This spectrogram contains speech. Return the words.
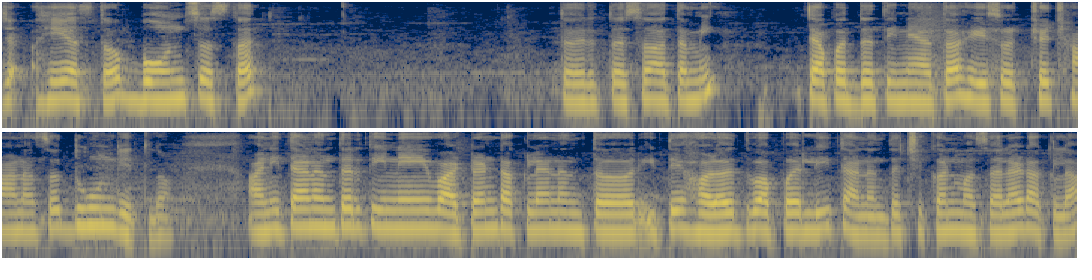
ज हे असतं बोन्स असतात. तर तसं आता मी त्या पद्धतीने आता हे स्वच्छ छान असं धुवून घेतलं. आणि त्यानंतर तिने वाटण टाकल्यानंतर इथे हळद वापरली त्यानंतर चिकन मसाला टाकला.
